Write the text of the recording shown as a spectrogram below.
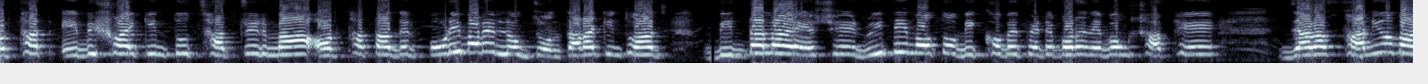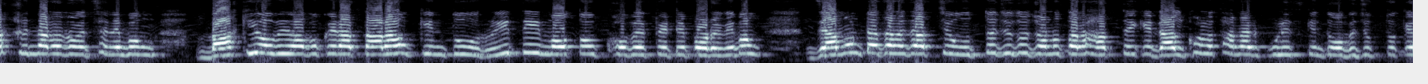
অর্থাৎ এ বিষয়ে কিন্তু ছাত্রীর মা, অর্থাৎ তাদের পরিবারের লোকজন, তারা কিন্তু আজ বিদ্যালয়ে এসে রীতিমতো বিক্ষোভে ফেটে পড়েন এবং সাথে যারা স্থানীয় বাসিন্দারা রয়েছেন এবং বাকি অভিভাবকেরা, তারাও কিন্তু রীতিমতো ক্ষোভে ফেটে পড়েন এবং যেমনটা জানা যাচ্ছে, উত্তেজিত জনতার হাত থেকে ডালখোলা থানার পুলিশ কিন্তু অভিযুক্তকে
